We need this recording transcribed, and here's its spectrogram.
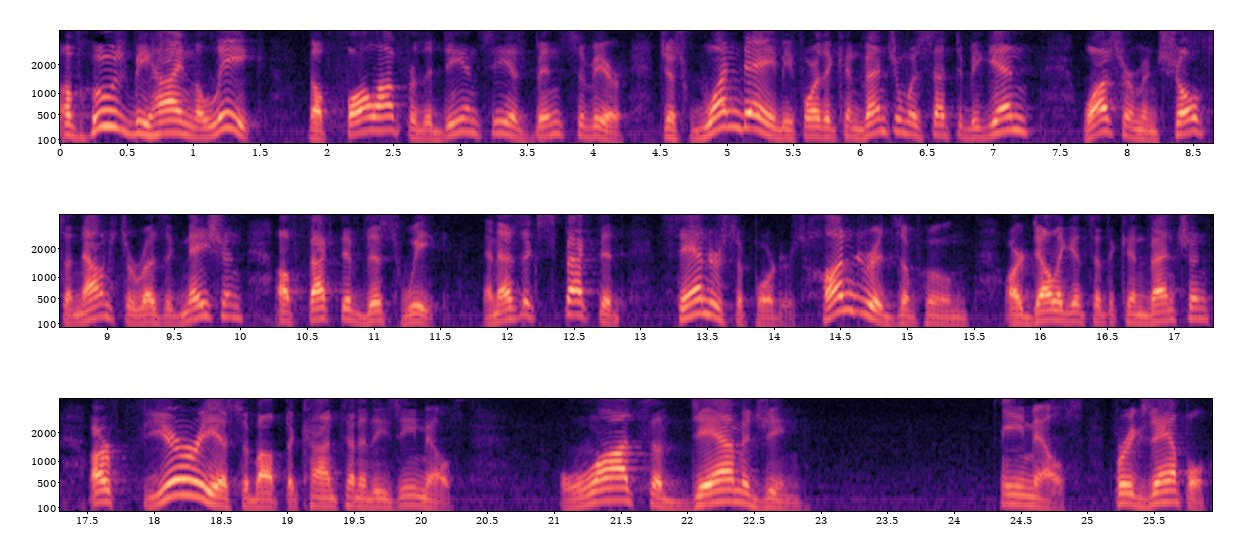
of who's behind the leak, the fallout for the DNC has been severe. Just one day before the convention was set to begin, Wasserman Schultz announced her resignation effective this week. And as expected, Sanders supporters, hundreds of whom are delegates at the convention, are furious about the content of these emails. Lots of damaging emails. For example,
